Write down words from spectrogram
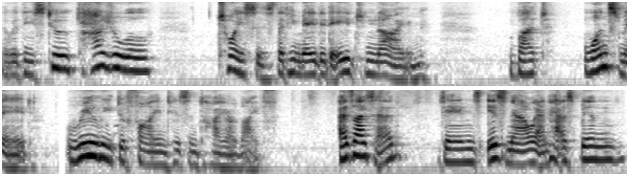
there were these two casual choices that he made at age nine, but once made, really defined his entire life. As I said, James is now and has been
